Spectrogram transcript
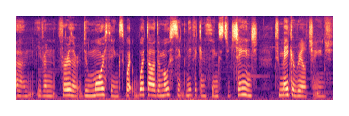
um, even further, do more things? What, what are the most significant things to change, to make a real change?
